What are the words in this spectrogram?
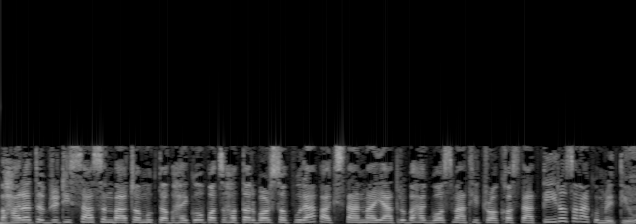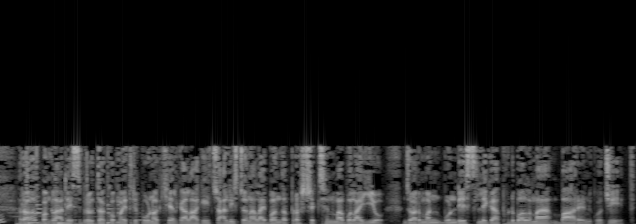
भारत ब्रिटिश शासनबाट मुक्त भएको पचहत्तर वर्ष पूरा पाकिस्तानमा यात्रुवाहक बसमाथि ट्रक खस्दा तेह्र जनाको मृत्यु। र बंगलादेश विरूद्धको मैत्रीपूर्ण खेलका लागि चालिस जनालाई बन्द प्रशिक्षणमा बोलाइयो। जर्मन बुण्डेस लिगा फुटबलमा बारेनको जित।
